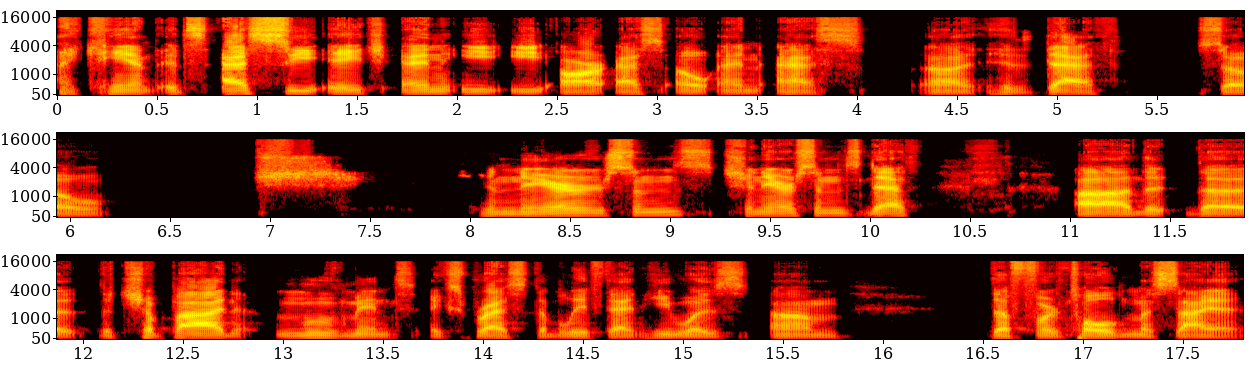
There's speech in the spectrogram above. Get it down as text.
I can't. It's S C H N E E R S O N S. Uh, his death. So, Schneerson's Schneerson's death. Uh, the the the Chabad movement expressed the belief that he was um, the foretold Messiah.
